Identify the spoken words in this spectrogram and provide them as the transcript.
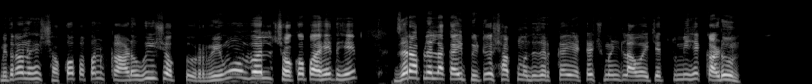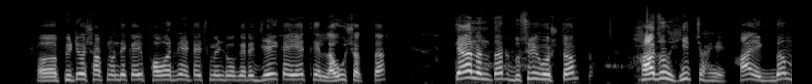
मित्रांनो हे शॉकअप आपण काढूही शकतो. रिमूव्हेबल शॉकअप आहेत हे. जर आपल्याला काही पीटीओ मध्ये जर काही अटॅचमेंट लावायचे तुम्ही हे काढून पीटीओ मध्ये काही फवारणी अटॅचमेंट वगैरे जे काही आहेत हे लावू शकता. त्यानंतर दुसरी गोष्ट हा जो हिच आहे हा एकदम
